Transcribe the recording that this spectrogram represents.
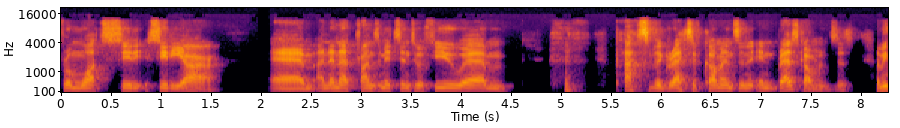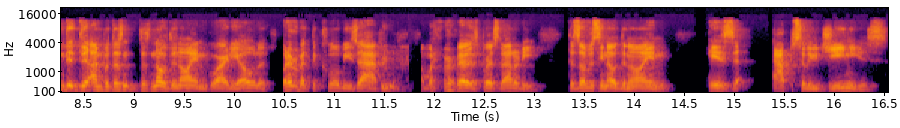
from what City, City are. Um, and then that transmits into a few um, passive aggressive comments in, in press conferences. I mean, the, the, but there's, there's no denying Guardiola, whatever about the club he's at and whatever about his personality, there's obviously no denying his absolute genius.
